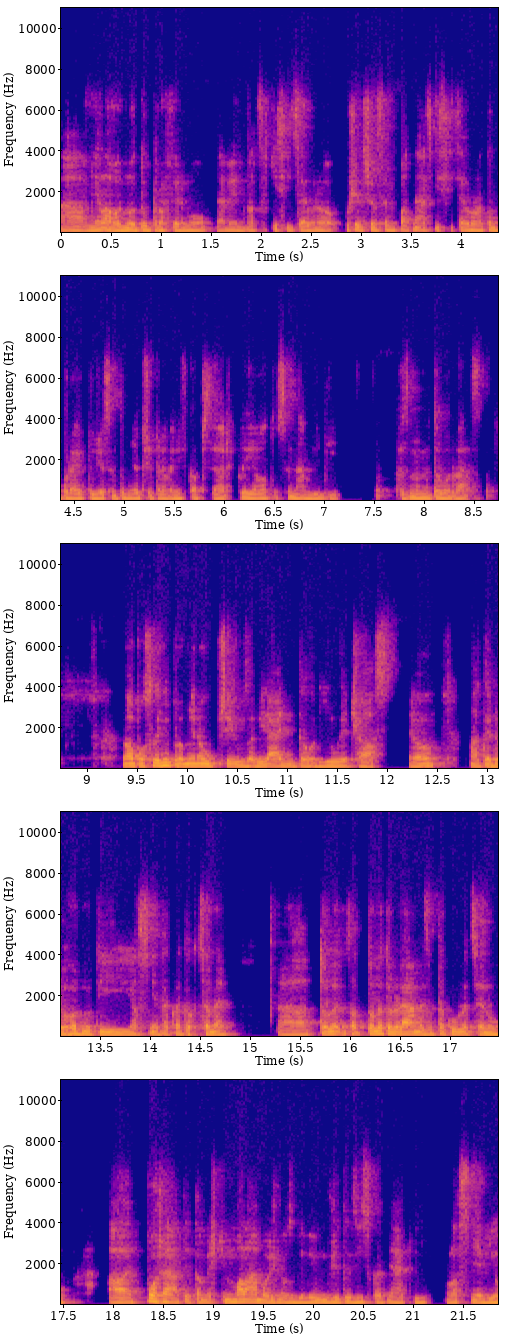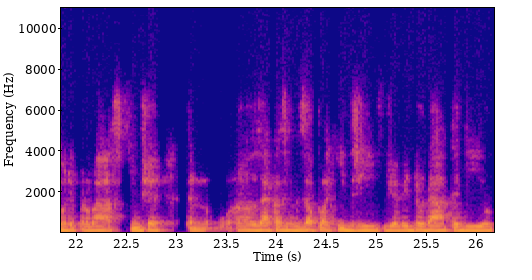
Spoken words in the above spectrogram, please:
a měla hodnotu pro firmu, nevím, 20 tisíc euro. Ušetřil jsem 15 tisíc euro na tom projektu, že jsem to měl připravený v kapse a řekli, jo, to se nám líbí, vezmeme to od vás. No a poslední proměnou při uzavírání toho dílu je čas. Jo? Máte dohodnutý, jasně, takhle to chceme. tohle, tohle to dodáme za takovouhle cenu ale pořád je tam ještě malá možnost, kdy vy můžete získat nějaké vlastně výhody pro vás tím, že ten eh, zákazník zaplatí dřív, že vy dodáte díl,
